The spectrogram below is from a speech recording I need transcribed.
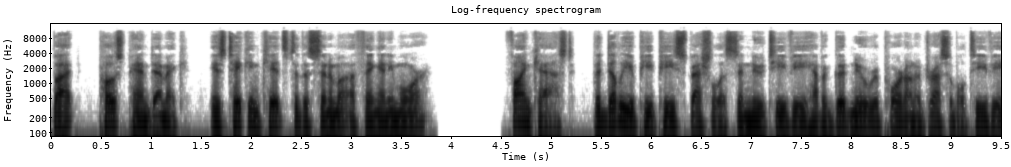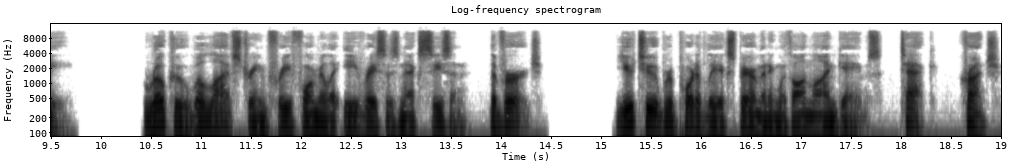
But, post-pandemic, is taking kids to the cinema a thing anymore? Finecast, the WPP specialists in new TV have a good new report on addressable TV. Roku will live stream free Formula E races next season, The Verge. YouTube reportedly experimenting with online games, tech, crunch.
